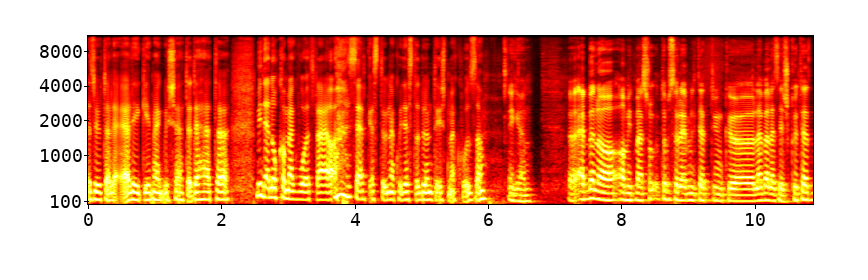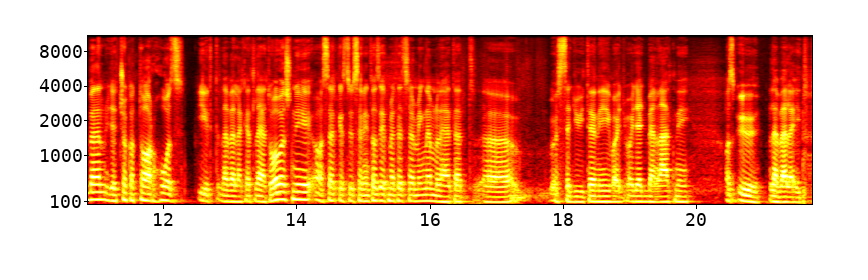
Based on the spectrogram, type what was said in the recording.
ez őt eléggé megviselte, de hát minden oka meg volt rá a szerkesztőnek, hogy ezt a döntést meghozza. Igen. Ebben, a, amit már so, többször említettünk levelezés kötetben, ugye csak a tarhoz írt leveleket lehet olvasni. A szerkesztő szerint azért, mert egyszerűen még nem lehetett összegyűjteni, vagy, vagy egyben látni az ő leveleit.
